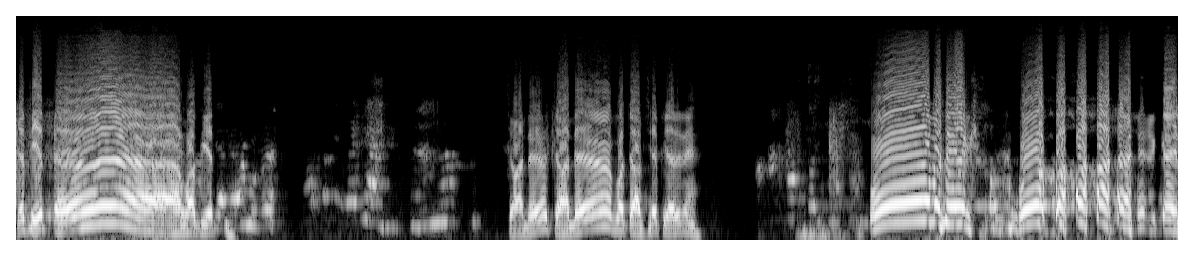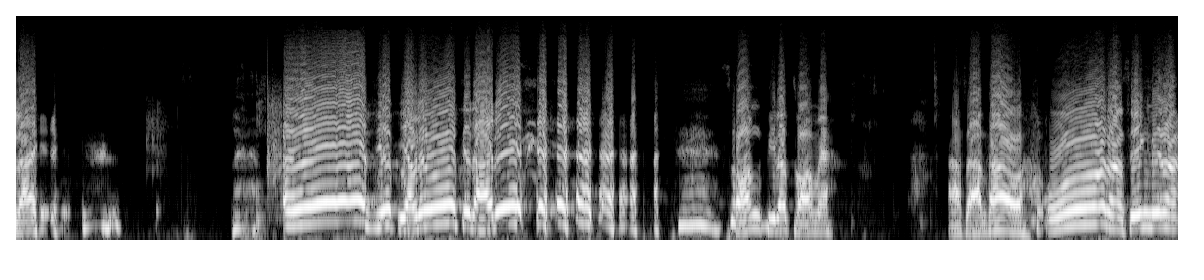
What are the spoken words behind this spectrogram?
จะติด เออบ่ติด จอดเด้อจอดเด้อบ่จอดเสียเปรียบเลยเนี่ยโอ้มาเถือกโอ้ใกล้ไรเออเสียเปรียบเลยโอ้เสียดายเด้อสองตีละสองไหมอ่าสามเท่า โอ้น่าเซ็งเลยนะ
